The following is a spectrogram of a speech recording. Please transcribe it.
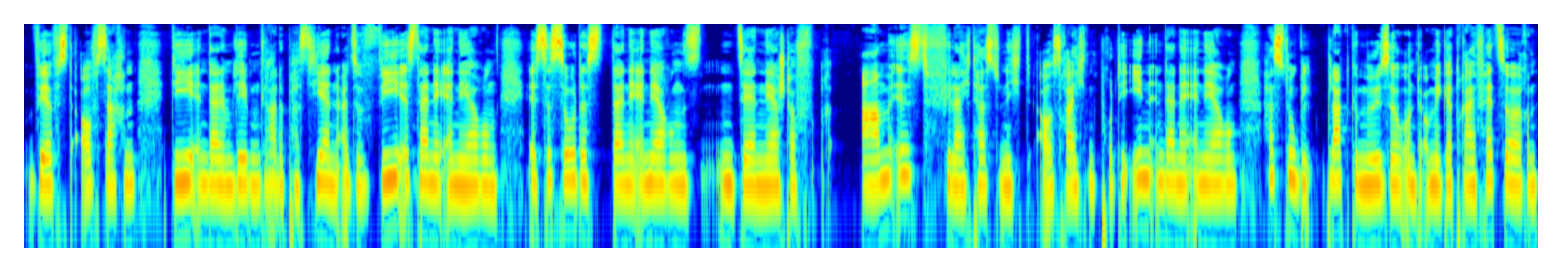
wirfst auf Sachen, die in deinem Leben gerade passieren. Also wie ist deine Ernährung? Ist es so, dass deine Ernährung sehr nährstoff arm ist, vielleicht hast du nicht ausreichend Protein in deiner Ernährung, hast du Blattgemüse und Omega-3-Fettsäuren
